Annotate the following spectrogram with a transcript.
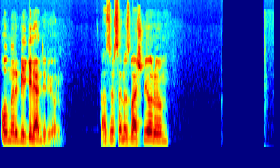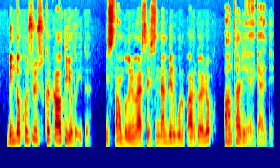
onları bilgilendiriyorum. Hazırsanız başlıyorum. 1946 yılıydı. İstanbul Üniversitesi'nden bir grup arkeolog Antalya'ya geldi.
